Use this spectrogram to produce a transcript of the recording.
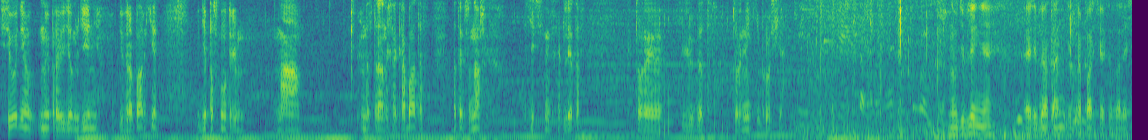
Сегодня мы проведем день в гидропарке, где посмотрим на иностранных акробатов, а также наших отечественных атлетов, которые любят турники и брусья. На удивление, ребята в гидропарке оказались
